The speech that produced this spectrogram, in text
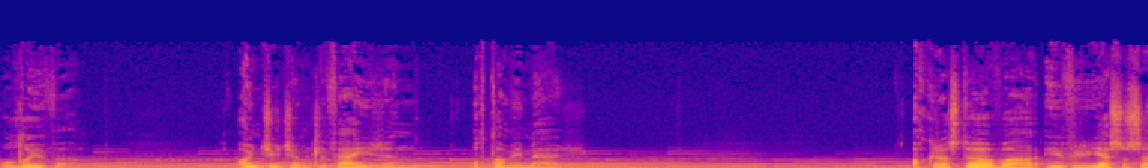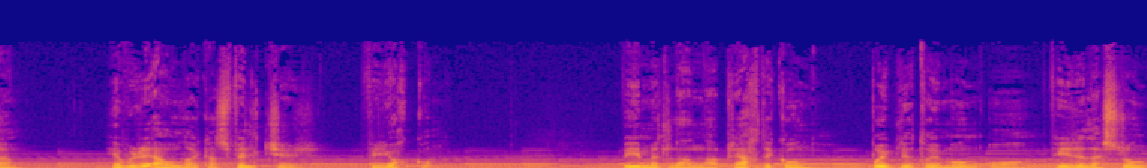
og løyve. Ønsker kjem til feiren, åtta mi mer. Akkurat støva i fyrir Jesusa, hefur avløykans fylgjer fyrir jokkom. Vi mittel anna praktikon, bibliotøymon og fyrelestron,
